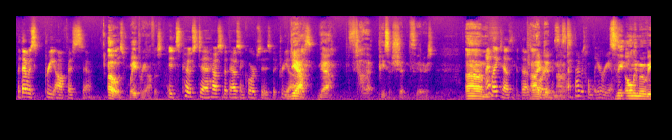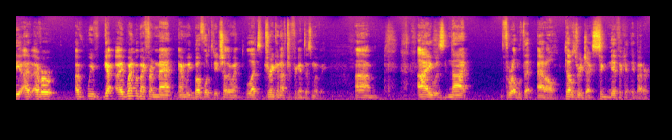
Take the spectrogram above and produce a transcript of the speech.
but that was pre-Office, so oh, it was way pre-Office. it's post uh, House of a Thousand Corpses, but pre-Office. Yeah, yeah. Saw that piece of shit in theaters. Um, I liked House of a Thousand I Corpses. did not. I thought it was hilarious. It's the only movie I've ever. I've, we've got. I went with my friend Matt, and we both looked at each other. and Went, let's drink enough to forget this movie. Um, I was not thrilled with it at all. Devil's Rejects significantly better.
